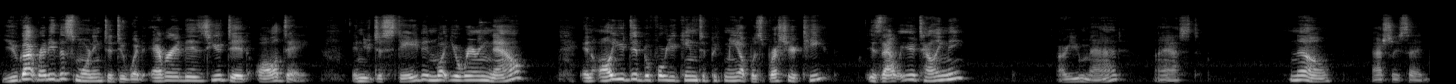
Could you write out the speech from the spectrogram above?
you got ready this morning to do whatever it is you did all day, and you just stayed in what you're wearing now? And all you did before you came to pick me up was brush your teeth? Is that what you're telling me? Are you mad? I asked. No, Ashley said.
